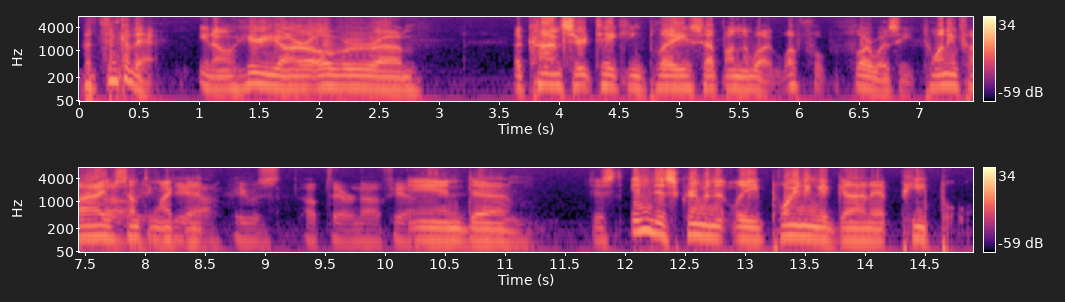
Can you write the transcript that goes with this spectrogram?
but think of that. You know, here you are over um, a concert taking place up on the what? What f- floor was he? Twenty-five, Oh, something like yeah, that. he was up there enough. Yeah. And um, just indiscriminately pointing a gun at people.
